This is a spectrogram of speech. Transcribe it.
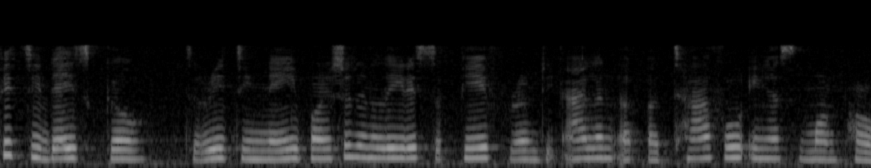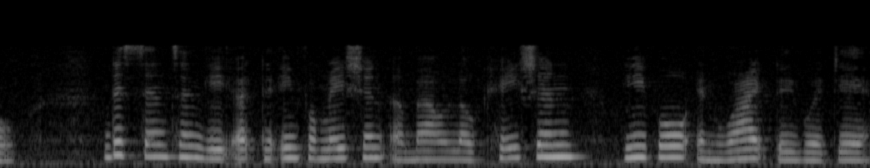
50 days ago, the rich neighbor suddenly disappeared from the island of Atafu in a small pool. This sentence gives us the information about location, people, and why they were there.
